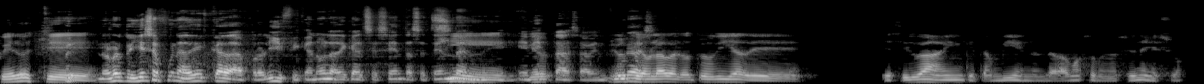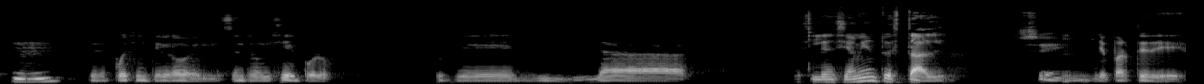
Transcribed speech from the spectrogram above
pero este. Norberto, y esa fue una década prolífica, ¿no? La década del 60, 70 en, estas aventuras. Yo te hablaba el otro día de, de Silvain, que también andaba más o menos en eso, que después integró el centro discípulo. Porque la, el silenciamiento es tal sí. de parte de.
